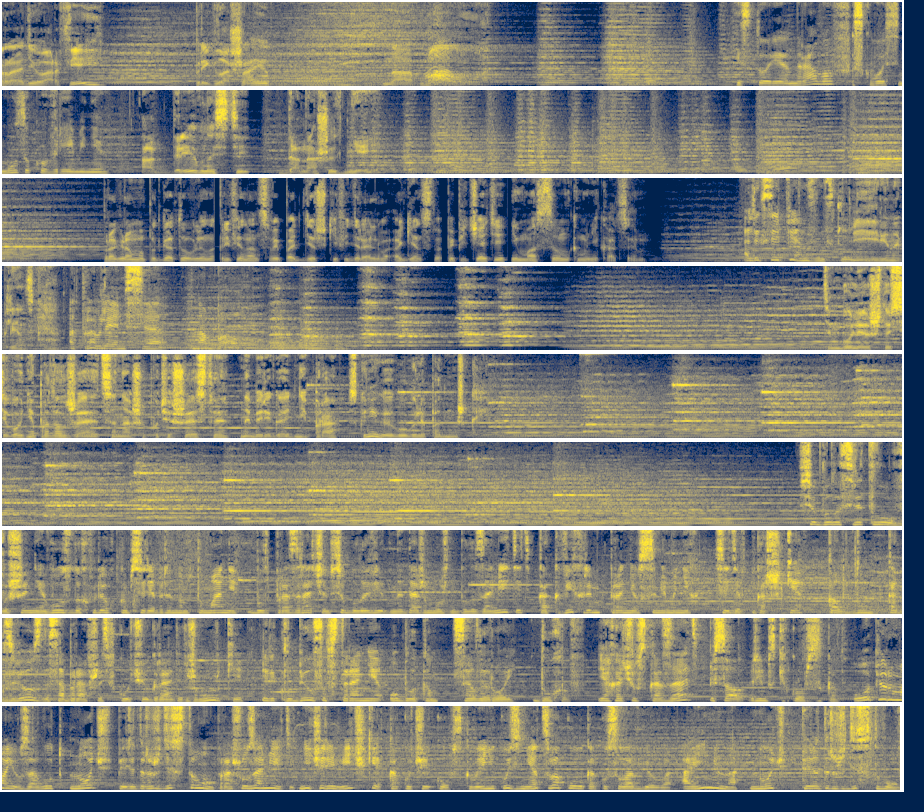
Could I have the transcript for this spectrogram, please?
Радио Орфей приглашает на бал. История нравов сквозь музыку времени. От древности до наших дней. Программа подготовлена при финансовой поддержке Федерального агентства по печати и массовым коммуникациям. Алексей Пензенский. И Ирина Кленская. Отправляемся на бал. Тем более, что сегодня продолжается наше путешествие на берега Днепра с книгой Гоголя под мышкой. Все было светло в вышине, воздух в легком серебряном тумане был прозрачен, все было видно, и даже можно было заметить, как вихрем пронесся мимо них, сидя в горшке, колдун, как звезды, собравшись в кучу, играли в жмурки, или клубился в стороне облаком целый рой духов. «Я хочу сказать», — писал римский Корсаков, «оперу мою зовут «Ночь перед Рождеством». Прошу заметить, не черевички, как у Чайковского, и не кузнец Вакула, как у Соловьева, а именно «Ночь перед Рождеством».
